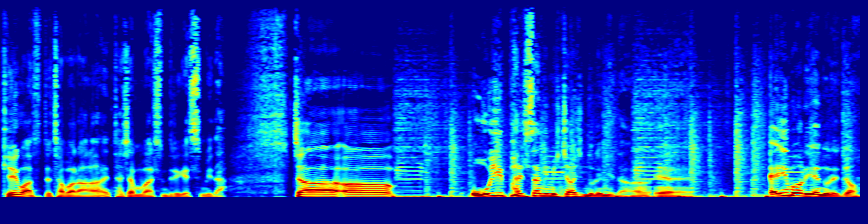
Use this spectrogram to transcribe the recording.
기회가 왔을 때 잡아라. 다시 한번 말씀드리겠습니다. 자, 어, 5284님이 시청하신 노래입니다. 예. 에이머리의 노래죠.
